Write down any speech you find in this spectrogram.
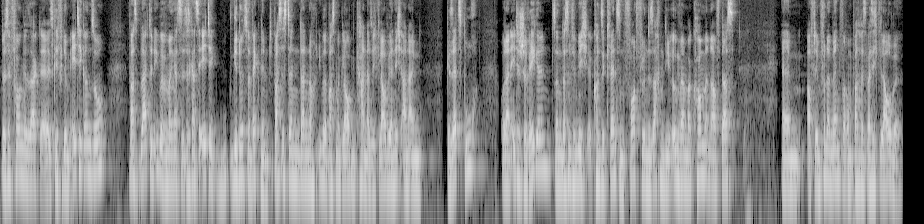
Du hast ja vorhin gesagt, äh, es geht viel um Ethik und so. Was bleibt denn über, wenn man das ganze, das ganze Ethik-Gedöns wegnimmt? Was ist denn dann noch über, was man glauben kann? Also ich glaube ja nicht an ein Gesetzbuch oder an ethische Regeln, sondern das sind für mich Konsequenzen, fortführende Sachen, die irgendwann mal kommen auf das, ähm, auf dem Fundament, warum, was, was ich glaube.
